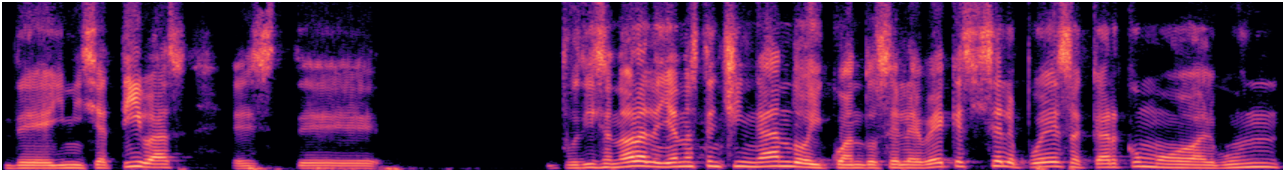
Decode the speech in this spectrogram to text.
de iniciativas, este, pues dicen, órale, ya no estén chingando, y cuando se le ve que sí se le puede sacar como algún,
